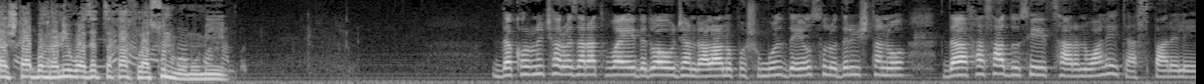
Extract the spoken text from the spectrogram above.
له شته بحراني وضعیت څخه خلاصون ومومي د کورنۍ چارو وزارت وایي د دوو جنرالانو په شمول د یو سلو درویشت تنو د فساد دوسیې څارنوالۍ ته سپارلې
